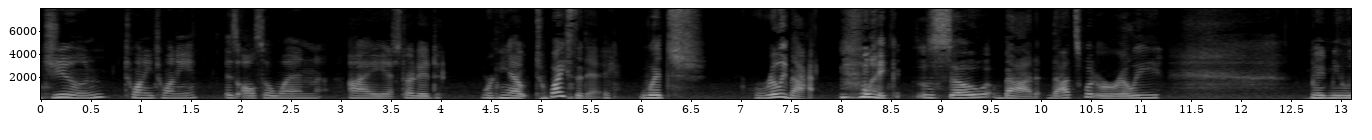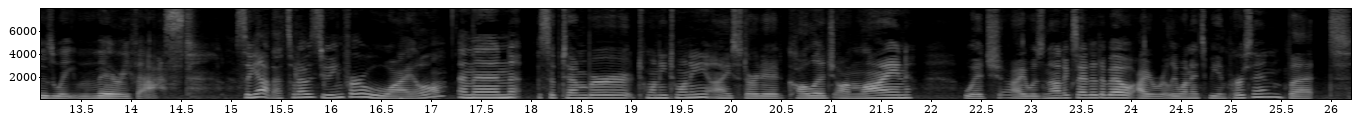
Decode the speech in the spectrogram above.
June 2020 is also when I started working out twice a day, which really bad. like so bad. That's what really made me lose weight very fast. So yeah, that's what I was doing for a while. And then September 2020, I started college online, which I was not excited about. I really wanted to be in person, but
